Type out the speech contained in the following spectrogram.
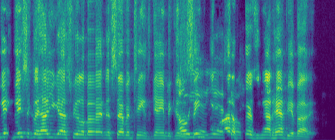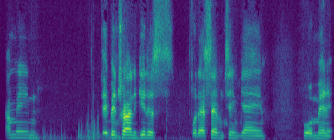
Yeah, basically, how you guys feel about the 17th game? Because oh, it seems yeah, yeah. a lot so, of players are not happy about it. I mean, they've been trying to get us for that 17th game for a minute,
